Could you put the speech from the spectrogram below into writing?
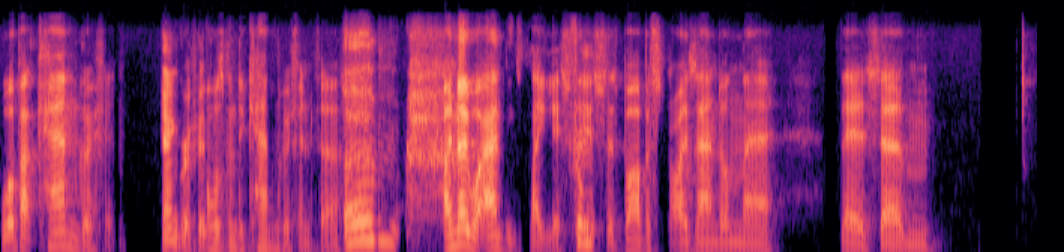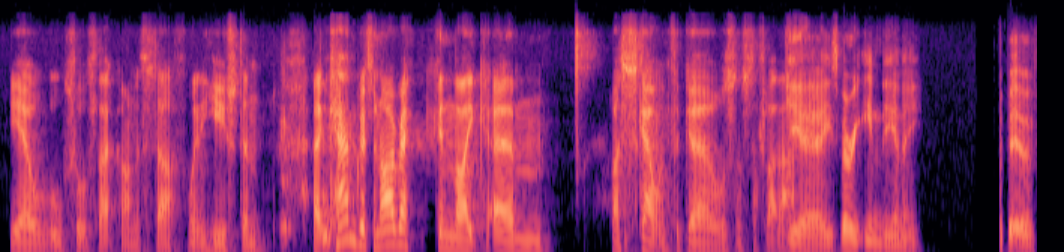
What about Cam Griffin? Can Griffin. I was going to do Cam Griffin first. Um, I know what Andy's playlist From- is. There's Barbra Streisand on there. There's um, yeah, all, all sorts of that kind of stuff. Whitney Houston. Uh, Cam Griffin, I reckon, like um, like scouting for girls and stuff like that. yeah, he's very indie, isn't he? A bit of.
